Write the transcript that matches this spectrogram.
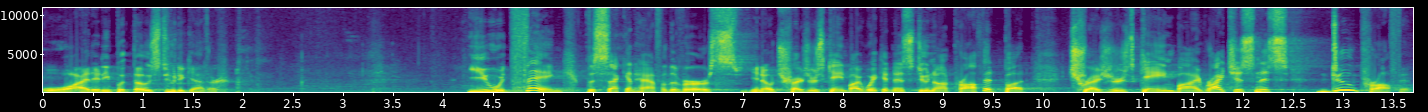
why did he put those two together? You would think the second half of the verse, you know, treasures gained by wickedness do not profit, but treasures gained by righteousness do profit.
